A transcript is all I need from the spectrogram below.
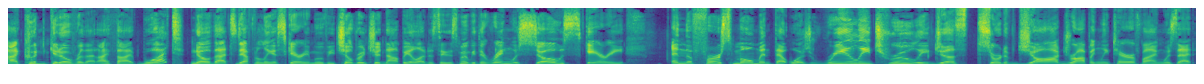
I couldn't get over that. I thought, what? No, that's definitely a scary movie. Children should not be allowed to see this movie. The Ring was so scary. And the first moment that was really, truly just sort of jaw droppingly terrifying was that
